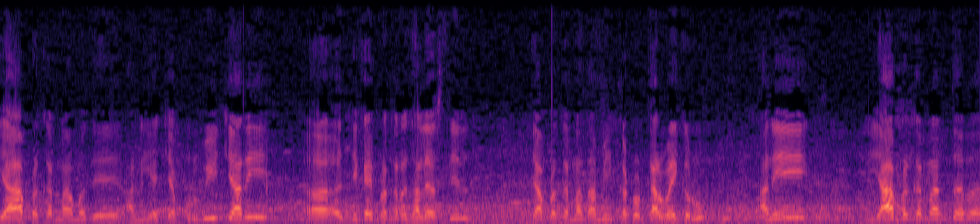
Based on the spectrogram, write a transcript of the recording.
या प्रकरणामध्ये आणि याच्यापूर्वीच्या जे काही प्रकरणं झाले असतील त्या प्रकरणात आम्ही कठोर कारवाई करू. आणि या प्रकरणात तर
